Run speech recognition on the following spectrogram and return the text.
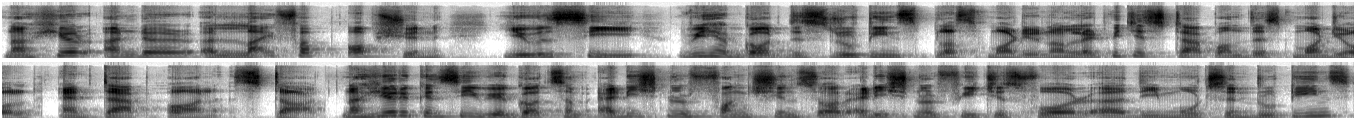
now here under a life up option, you will see we have got this routines plus module. Now let me just tap on this module and tap on start. Now here you can see we have got some additional functions or additional features for uh, the modes and routines.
